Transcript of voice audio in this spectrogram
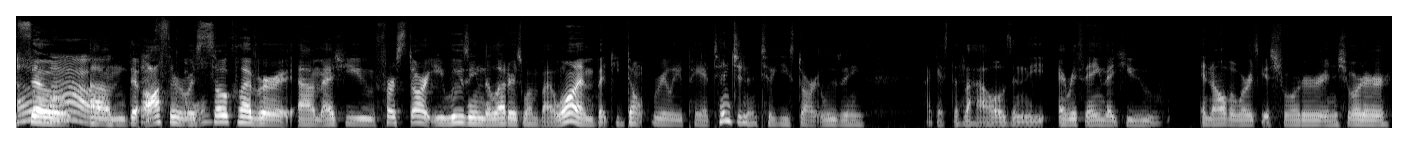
oh, so wow. um, the That's author cool. was so clever. Um, as you first start, you're losing the letters one by one, but you don't really pay attention until you start losing, I guess, the vowels and the everything that you and all the words get shorter and shorter.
